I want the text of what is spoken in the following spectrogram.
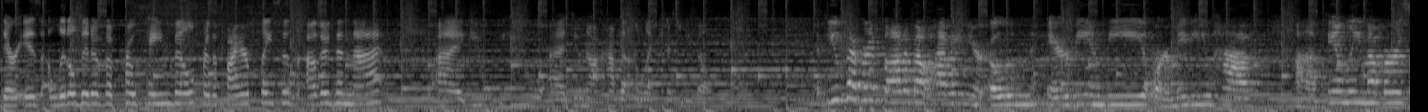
there is a little bit of a propane bill for the fireplaces. Other than that, uh, you, you uh, do not have the electricity bill. If you've ever thought about having your own Airbnb or maybe you have uh, family members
